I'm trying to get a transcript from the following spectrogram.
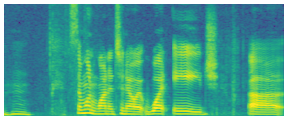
Mm-hmm. Someone wanted to know at what age uh,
